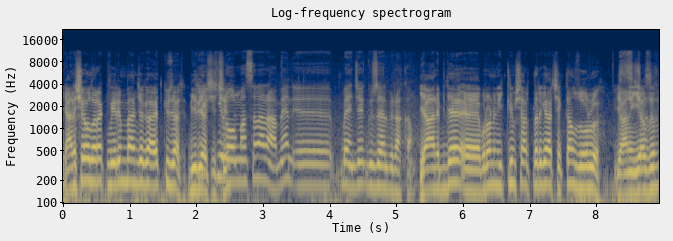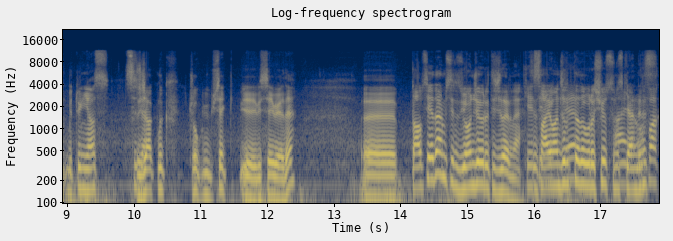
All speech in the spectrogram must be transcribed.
Yani şey olarak verim bence gayet güzel bir yaş için. yıl olmasına rağmen e, bence güzel bir rakam. Yani bir de e, buranın iklim şartları gerçekten zorlu. Yani Sıcak. yazın bütün yaz Sıcak. sıcaklık çok yüksek e, bir seviyede. E, tavsiye eder misiniz yonca üreticilerine? Siz Kesinlikle. hayvancılıkla da uğraşıyorsunuz Aynen, kendiniz. Ufak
